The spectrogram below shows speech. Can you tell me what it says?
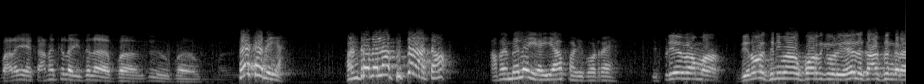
பழைய கணக்குல இதுல பேசாதையா பண்றதெல்லாம் பித்தலாட்டம். அவன் மேல ஏயா பழி போடுறேன் இப்படியேதாம்மா தினம் சினிமாவுக்கு போறதுக்கு இவர் ஏது காசுங்கிற?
